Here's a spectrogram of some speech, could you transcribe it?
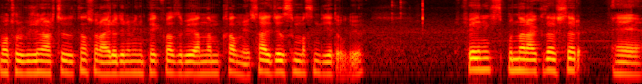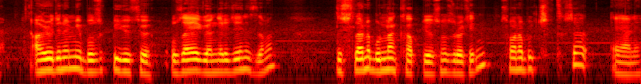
motor gücünü artırdıktan sonra aerodinaminin pek fazla bir anlamı kalmıyor. Sadece ısınmasın diye de oluyor. Phoenix bunlar arkadaşlar e, aerodinamiği bozuk bir yükü uzaya göndereceğiniz zaman dışlarını bundan kaplıyorsunuz roketin. Sonra bu çıktıkça e, yani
